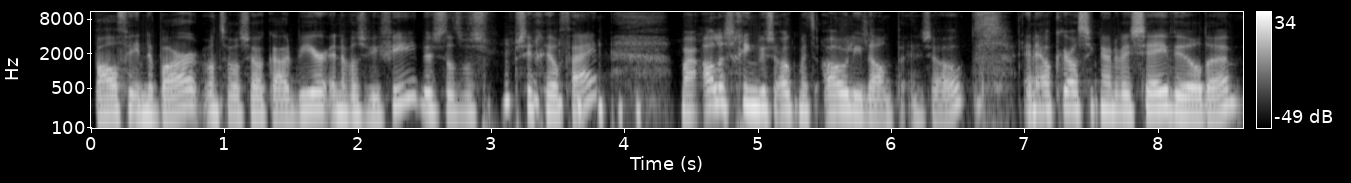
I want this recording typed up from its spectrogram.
Behalve in de bar, want er was wel koud bier en er was wifi. Dus dat was op zich heel fijn. Maar alles ging dus ook met olielampen en zo. En elke keer als ik naar de wc wilde,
